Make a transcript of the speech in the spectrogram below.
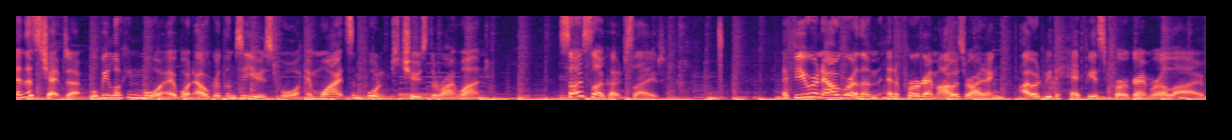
In this chapter, we'll be looking more at what algorithms are used for and why it's important to choose the right one. So, Slow Coach Slade, if you were an algorithm in a program I was writing, I would be the happiest programmer alive.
